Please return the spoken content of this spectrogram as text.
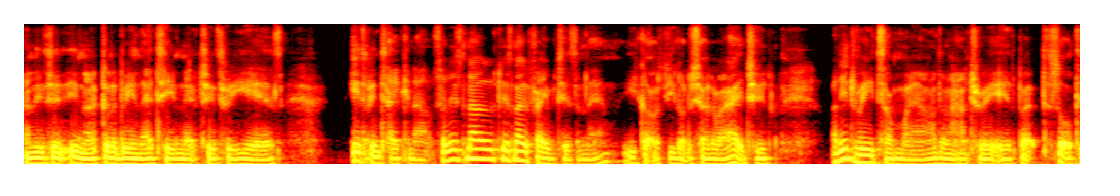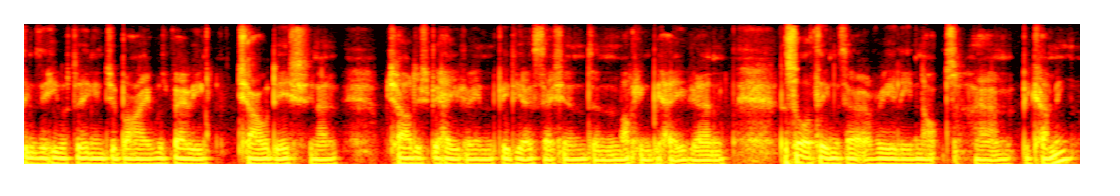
and he's you know going to be in their team next two three years he's been taken out. So there's no there's no favoritism there. You got you got to show the right attitude. I did read somewhere, I don't know how true it is, but the sort of things that he was doing in Dubai was very childish, you know, childish behaviour in video sessions and mocking behaviour and the sort of things that are really not um, becoming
